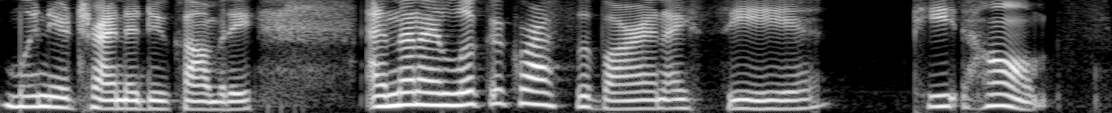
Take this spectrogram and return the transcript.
when you're trying to do comedy. And then I look across the bar and I see Pete Holmes,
